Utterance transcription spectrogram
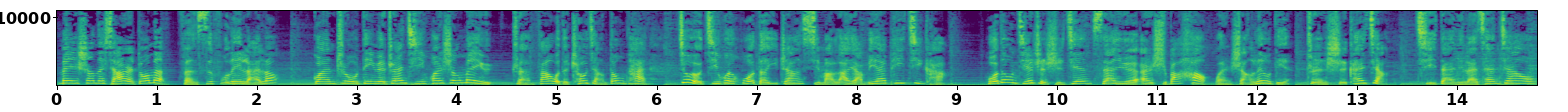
媚生的小耳朵们，粉丝福利来了！关注、订阅专辑《欢声媚语》，转发我的抽奖动态，就有机会获得一张喜马拉雅 VIP 季卡。活动截止时间三月二十八号晚上六点准时开奖，期待你来参加哦！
